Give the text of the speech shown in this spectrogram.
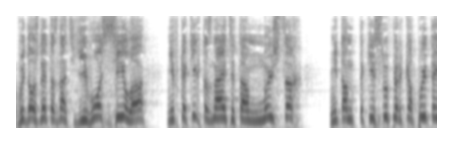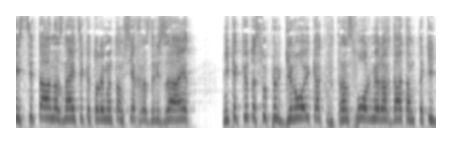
Вы должны это знать. Его сила не в каких-то, знаете, там мышцах, не там такие супер копыта из титана, знаете, которыми он там всех разрезает, не какой-то супергерой, как в трансформерах, да, там такие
